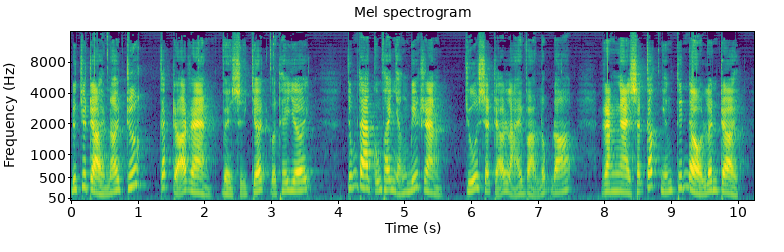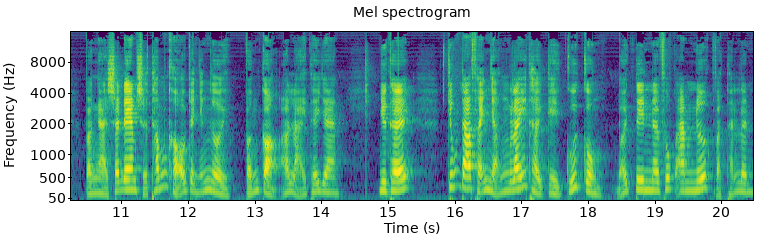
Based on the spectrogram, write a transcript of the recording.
Đức Chúa Trời nói trước cách rõ ràng về sự chết của thế giới. Chúng ta cũng phải nhận biết rằng Chúa sẽ trở lại vào lúc đó, rằng Ngài sẽ cất những tín đồ lên trời và Ngài sẽ đem sự thống khổ cho những người vẫn còn ở lại thế gian. Như thế, chúng ta phải nhận lấy thời kỳ cuối cùng bởi tin nơi phúc âm nước và thánh linh,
